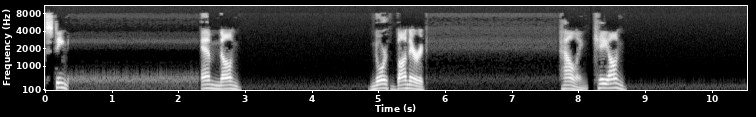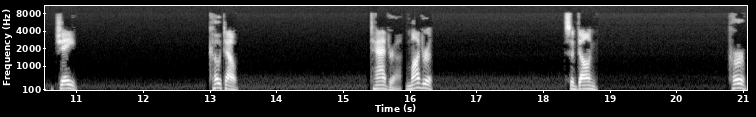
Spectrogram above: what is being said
Stieng M. Nong. North Bahnaric Haling, Kaong J. Kotao. Tadra, Madra. Sedang. Her.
